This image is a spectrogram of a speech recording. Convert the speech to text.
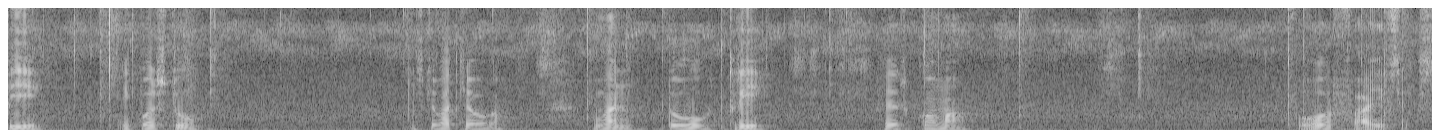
P इक्वल्स टू उसके बाद क्या होगा? वन टू थ्री, फिर कॉमा, फोर, फाइव, सिक्स।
